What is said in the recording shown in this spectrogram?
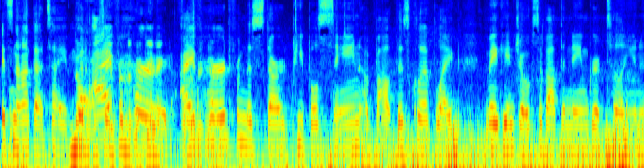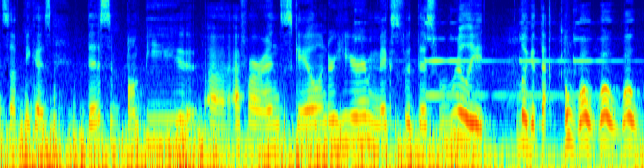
It's not that tight. No, but I'm saying from the heard, beginning. From I've heard from the start people saying about this clip, like making jokes about the name Griptilian and stuff because this bumpy uh, FRN scale under here mixed with this really look at that. Oh, whoa, whoa, whoa.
